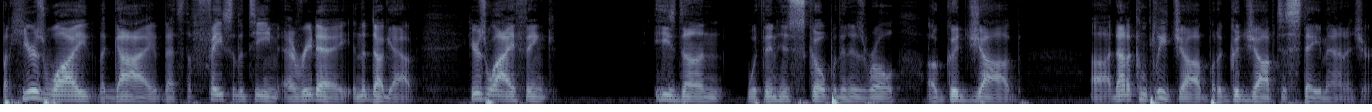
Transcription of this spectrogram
But here's why the guy that's the face of the team every day in the dugout here's why I think he's done within his scope, within his role, a good job. Uh, not a complete job, but a good job to stay manager.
